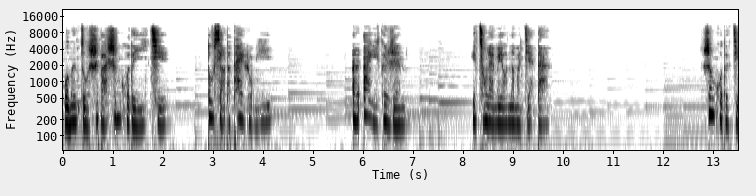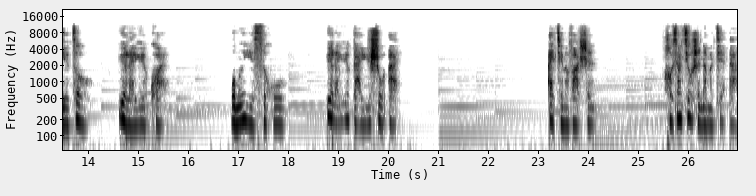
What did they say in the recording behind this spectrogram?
我们总是把生活的一切都想得太容易，而爱一个人也从来没有那么简单。生活的节奏越来越快。我们也似乎越来越敢于说爱。爱情的发生，好像就是那么简单。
